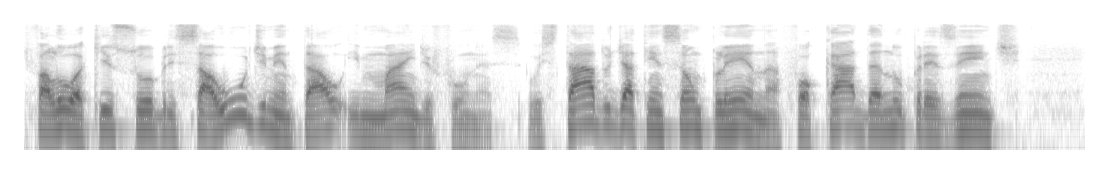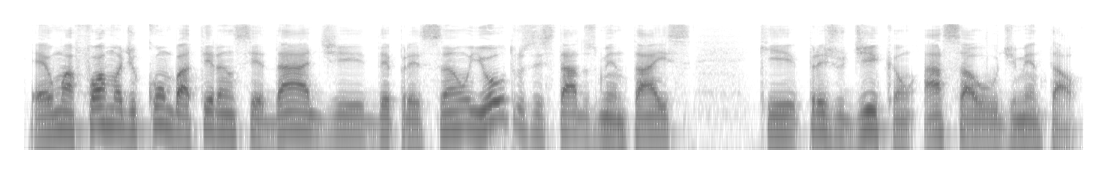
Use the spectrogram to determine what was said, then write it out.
que falou aqui sobre saúde mental e mindfulness. O estado de atenção plena, focada no presente, é uma forma de combater ansiedade, depressão e outros estados mentais que prejudicam a saúde mental.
